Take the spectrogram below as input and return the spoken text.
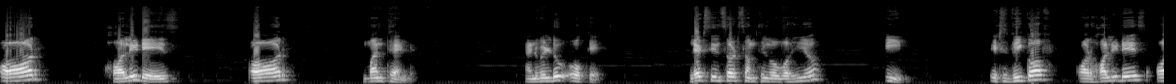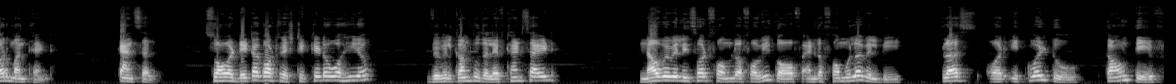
or holidays or month end and we'll do OK. Let's insert something over here. P. It's week off or holidays or month end. Cancel. So our data got restricted over here we will come to the left hand side. Now we will insert formula for week off and the formula will be plus or equal to countif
